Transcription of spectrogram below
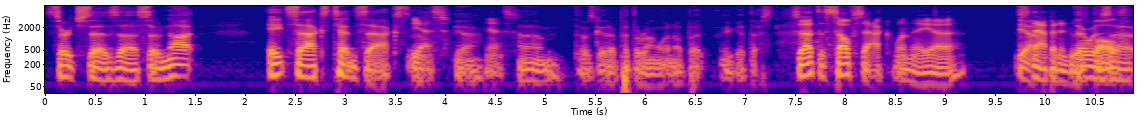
Search says uh, so not eight sacks, ten sacks. Yes. yeah, Yes. Um, that was good. I put the wrong one up, but you get this. So that's a self sack when they uh, Yeah, snap it into there his was balls. uh,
